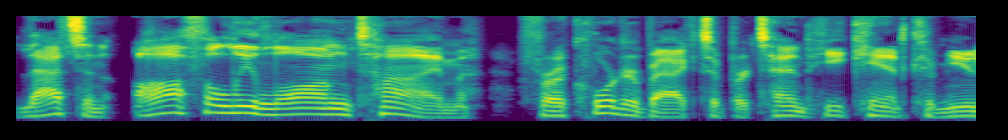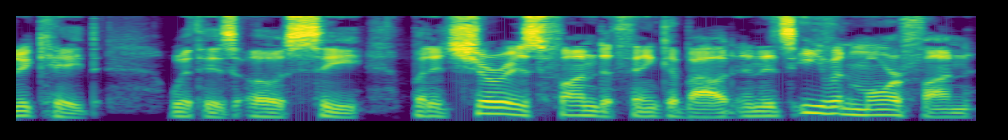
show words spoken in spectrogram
That's an awfully long time for a quarterback to pretend he can't communicate with his OC. But it sure is fun to think about. And it's even more fun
